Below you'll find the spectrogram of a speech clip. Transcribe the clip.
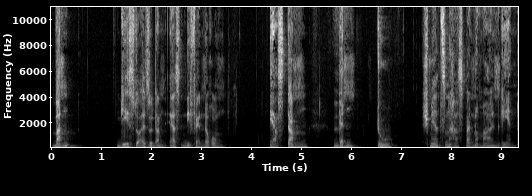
Wann gehst du also dann erst in die Veränderung? Erst dann, wenn du Schmerzen hast beim normalen Gehen.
